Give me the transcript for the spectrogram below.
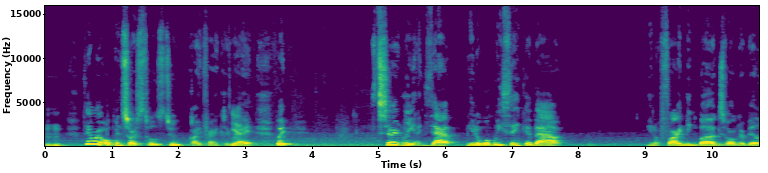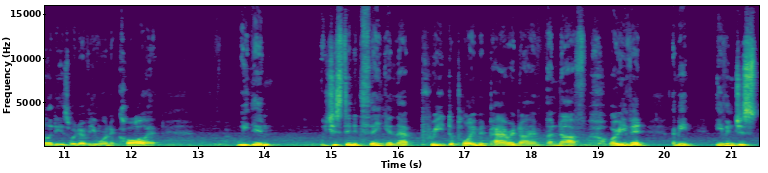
Mm-hmm. There were open source tools too, quite frankly, Yeah. right? But certainly that you know when we think about you know, finding bugs, vulnerabilities, whatever you want to call it, we didn't, we just didn't think in that pre-deployment paradigm enough, or even, I mean, even just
